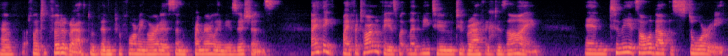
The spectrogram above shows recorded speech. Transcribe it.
have phot- photographed. Have been performing artists and primarily musicians. I think my photography is what led me to to graphic design, and to me, it's all about the story.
